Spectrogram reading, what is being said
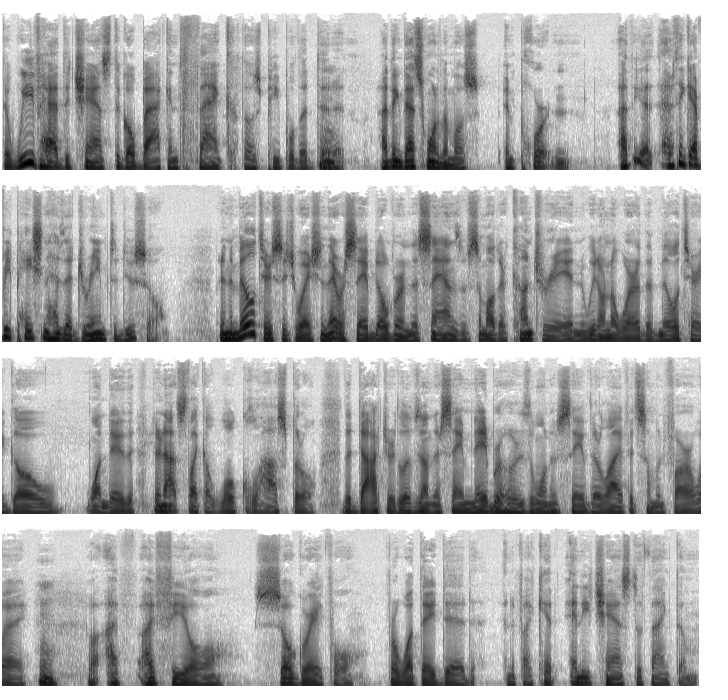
that we've had the chance to go back and thank those people that did mm. it. I think that's one of the most important. I think I think every patient has that dream to do so. But in the military situation, they were saved over in the sands of some other country, and we don't know where the military go one day. They're not like a local hospital. The doctor lives on their same neighborhood as the one who saved their life. It's someone far away. Hmm. So I, I feel so grateful for what they did, and if I get any chance to thank them,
